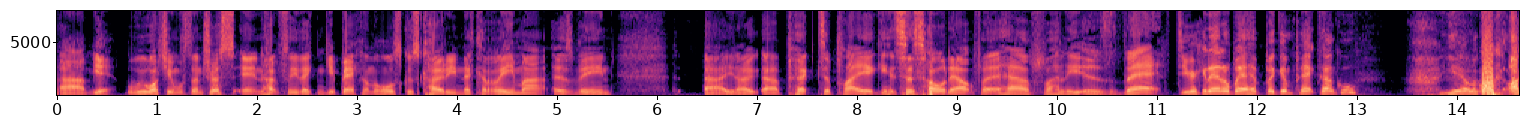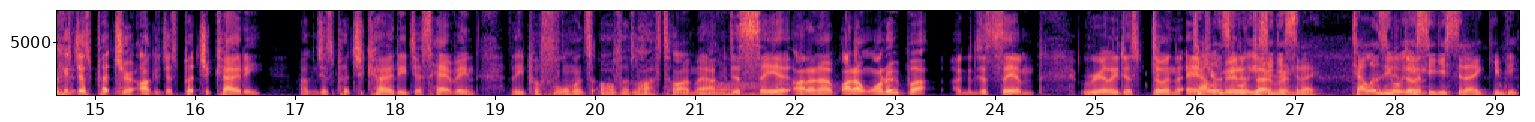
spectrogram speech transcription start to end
Um, yeah, we'll be watching with interest, and hopefully they can get back on the horse because Kodi Nikorima has been, uh, you know, uh, picked to play against his old outfit. How funny is that? Do you reckon that'll be a big impact, Uncle? Yeah, look, I, I could just picture. it. I could just picture Kodi. I can just picture Kodi just having the performance of a lifetime. mate. I can just see it. I don't know. I don't want to, but I can just see him really just doing the Tell Andrew us what you said yesterday. Tell us Yeah, what you said yesterday, Kempy.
